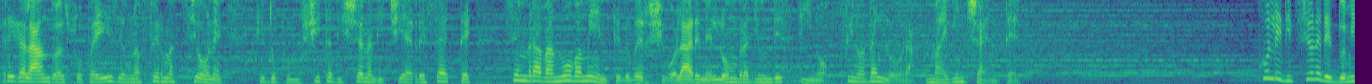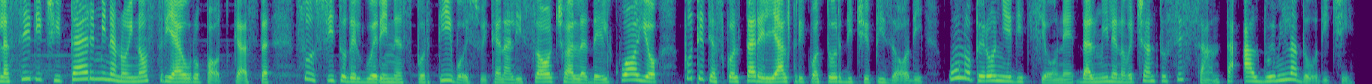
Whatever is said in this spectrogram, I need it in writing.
regalando al suo paese un'affermazione che dopo l'uscita di scena di CR7 sembrava nuovamente dover scivolare nell'ombra di un destino fino ad allora mai vincente. Con l'edizione del 2016 terminano i nostri Europodcast. Sul sito del Guerin Sportivo e sui canali social del Cuoio potete ascoltare gli altri 14 episodi, uno per ogni edizione, dal 1960 al 2012.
